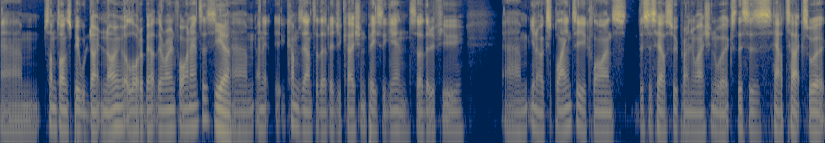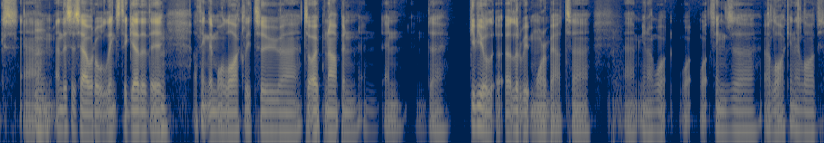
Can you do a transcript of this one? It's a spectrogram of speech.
um, sometimes people don't know a lot about their own finances. Yeah. Um, and it, it comes down to that education piece again, so that if you, um, you know, explain to your clients, this is how superannuation works, this is how tax works, um, Mm. and this is how it all links together, they're, Mm. I think they're more likely to uh, to open up and, and, and, and uh, give you a, a little bit more about uh, um, you know what what what things uh, are like in their lives.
